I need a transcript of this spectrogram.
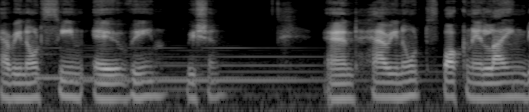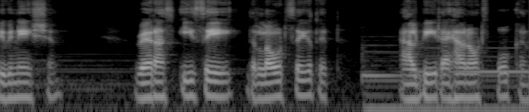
Have ye not seen a vain vision? And have ye not spoken a lying divination? Whereas ye say, The Lord saith it, albeit I have not spoken.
